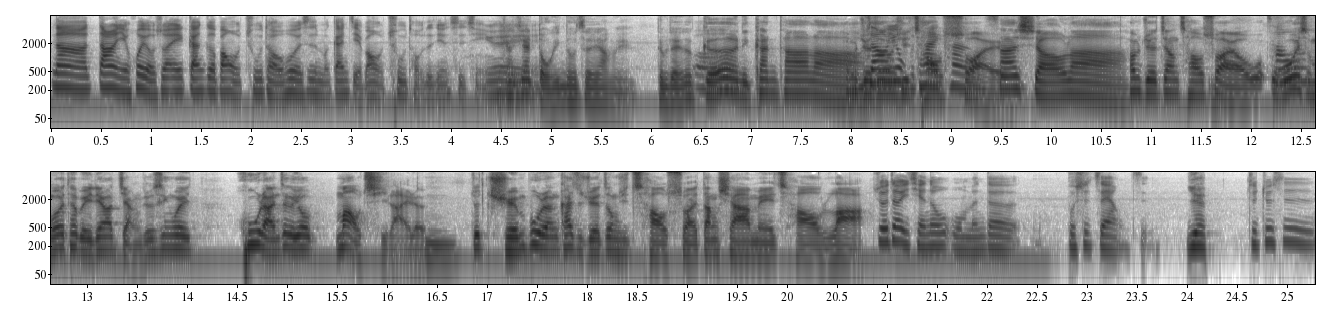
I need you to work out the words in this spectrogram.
那当然也会有说，哎、欸，干哥帮我出头，或者是什么干姐帮我出头这件事情。因为看现在抖音都这样哎、欸，对不对？说哥，你看他啦，他们觉得这东西超帅，三小啦，他们觉得这样超帅哦。我我为什么会特别一定要讲？就是因为忽然这个又冒起来了，嗯，就全部人开始觉得这东西超帅，当虾妹超辣。觉得以前的我们的不是这样子，耶，这就是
